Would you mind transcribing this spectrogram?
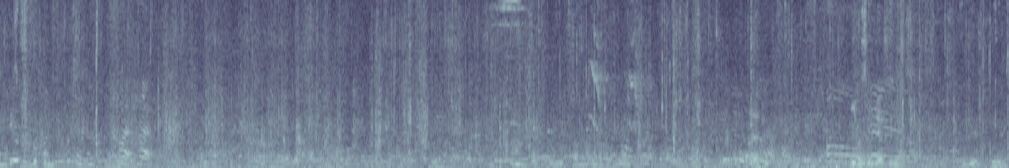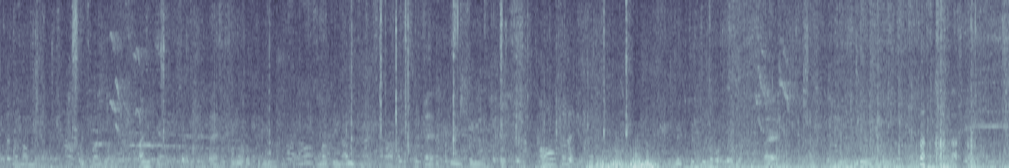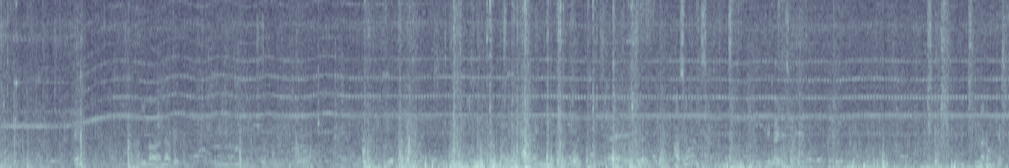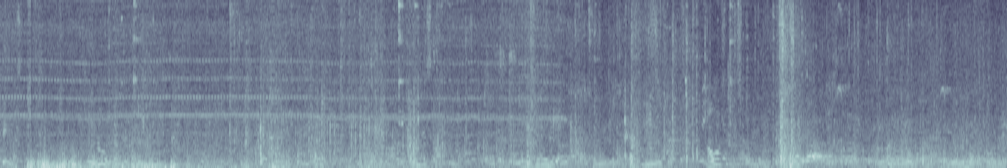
今それでやってるんです今もう八幡宮の兄貴が、それをほっくり祭りの兄貴なんですが、ええ一緒にやってああそうだよめっちゃ人のことだったええ今は名古屋にあそうなんですか世界ですね今のも逆転いますあそうですか今のよう4人もこうね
